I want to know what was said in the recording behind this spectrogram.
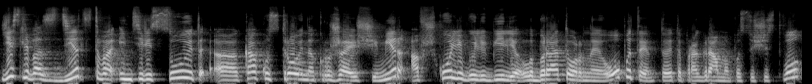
Если вас с детства интересует, э, как устроен окружающий мир, а в школе вы любили лабораторные опыты, то эта программа по существу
